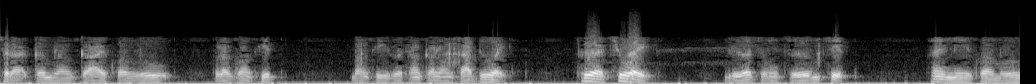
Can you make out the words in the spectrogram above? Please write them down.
สละกำลังกายความรู้กำลังความคิด บางทีก็ทั้งกำลังกายด้วย เพื่อช่วยเหลือส่งเสริมสิทธิ์ให้มีความรู้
